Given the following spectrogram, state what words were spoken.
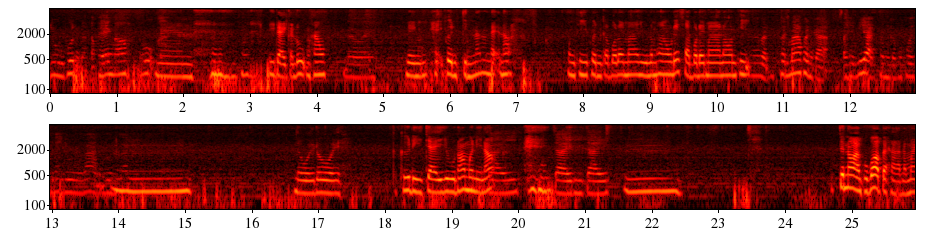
อยู่พุ่นอะกับแพงเนาะลูกแมน ดีใดกับลูกเฮาโดยเลี้ยงให้เพิ่นกินน้ำแหละเนาะบางทีเพิ่นก็บ่ได้มาอยู่น้ำเฮาได้สาบ่ได้มานอนพี่แบบเพิ่นมาเพิ่นก็ไปเฮ็ดเวียกเพิ่นก็บ่ค่อยสิได้อยู่บ้านอยู่อืเรือนมโดยโดยก็คือดีใจอยู่เนาะมื้อนี้เนาะ ใจดีใจดีใจอืมจะนอนผู้บ่ไปหาหน่อไม้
